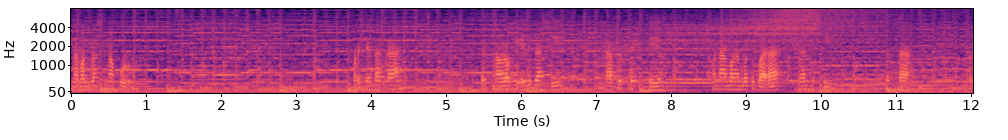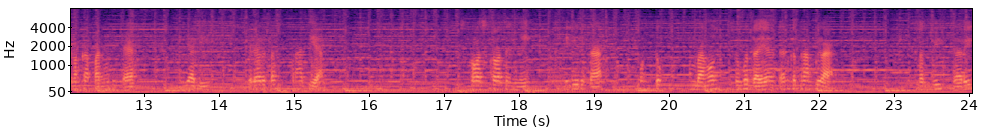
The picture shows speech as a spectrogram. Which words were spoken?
1850. Percetakan teknologi irigasi, pabrik tekstil, penambangan batu bara dan besi serta perlengkapan militer menjadi prioritas perhatian. Sekolah-sekolah teknik didirikan untuk membangun sumber daya dan keterampilan. Lebih dari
